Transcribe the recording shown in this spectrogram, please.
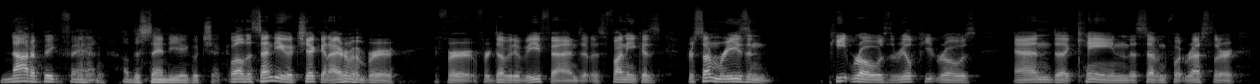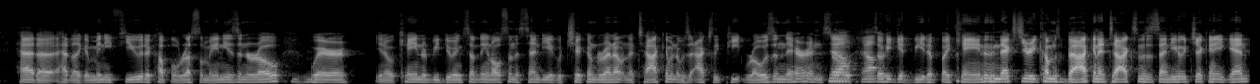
Not a big fan of the San Diego chicken. Well, the San Diego Chicken, I remember for for WWE fans, it was funny because for some reason, Pete Rose, the real Pete Rose, and uh, Kane, the seven foot wrestler, had a had like a mini feud, a couple WrestleManias in a row, Mhm. where you know, Kane would be doing something, and all of a sudden the San Diego Chicken would run out and attack him, and it was actually Pete Rose in there, and so Yeah, yeah. so he'd get beat up by Kane, and the next year he comes back and attacks him as a San Diego Chicken again.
